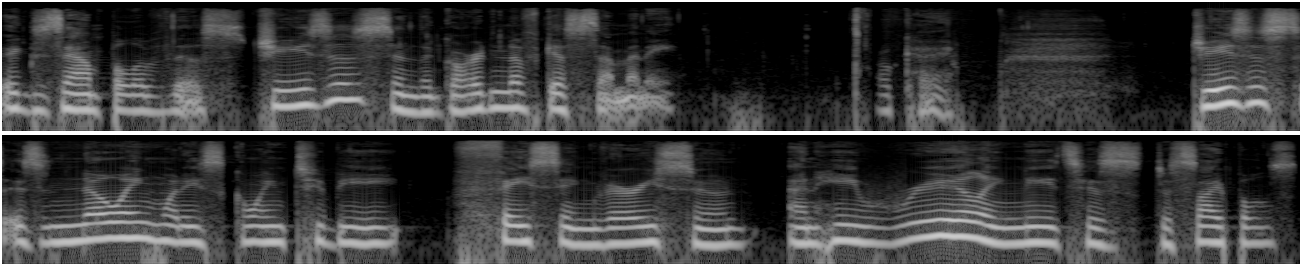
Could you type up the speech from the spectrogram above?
example of this Jesus in the Garden of Gethsemane. Okay. Jesus is knowing what he's going to be facing very soon, and he really needs his disciples,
